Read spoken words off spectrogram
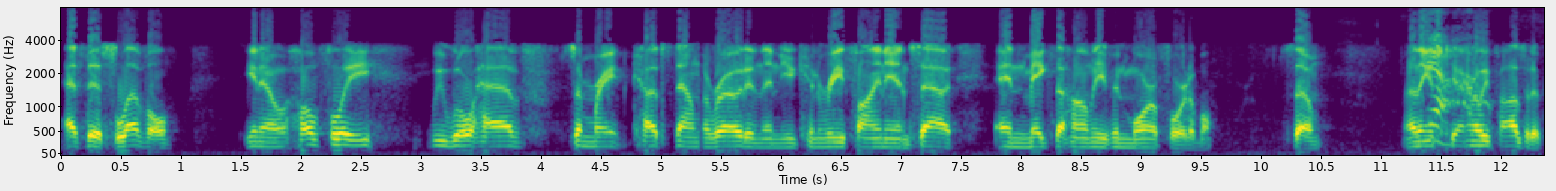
at this level, you know, hopefully we will have some rate cuts down the road, and then you can refinance out and make the home even more affordable. So, I think Yeah. it's generally positive.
